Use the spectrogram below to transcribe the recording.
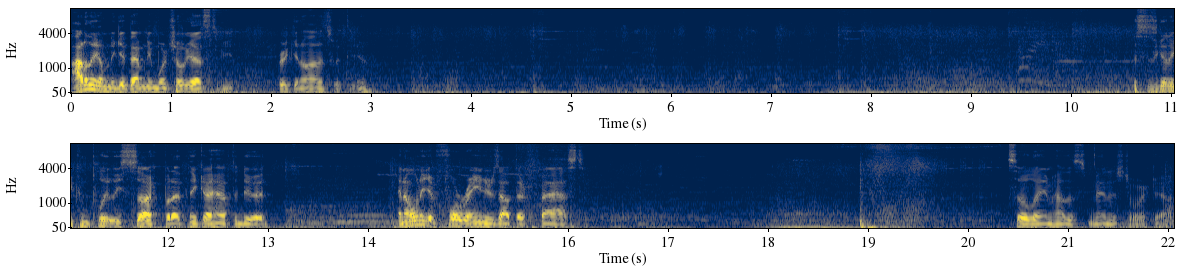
I don't think I'm gonna get that many more Cho'Gaths to be freaking honest with you. This is gonna completely suck, but I think I have to do it. And I want to get four rangers out there fast. So lame how this managed to work out.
